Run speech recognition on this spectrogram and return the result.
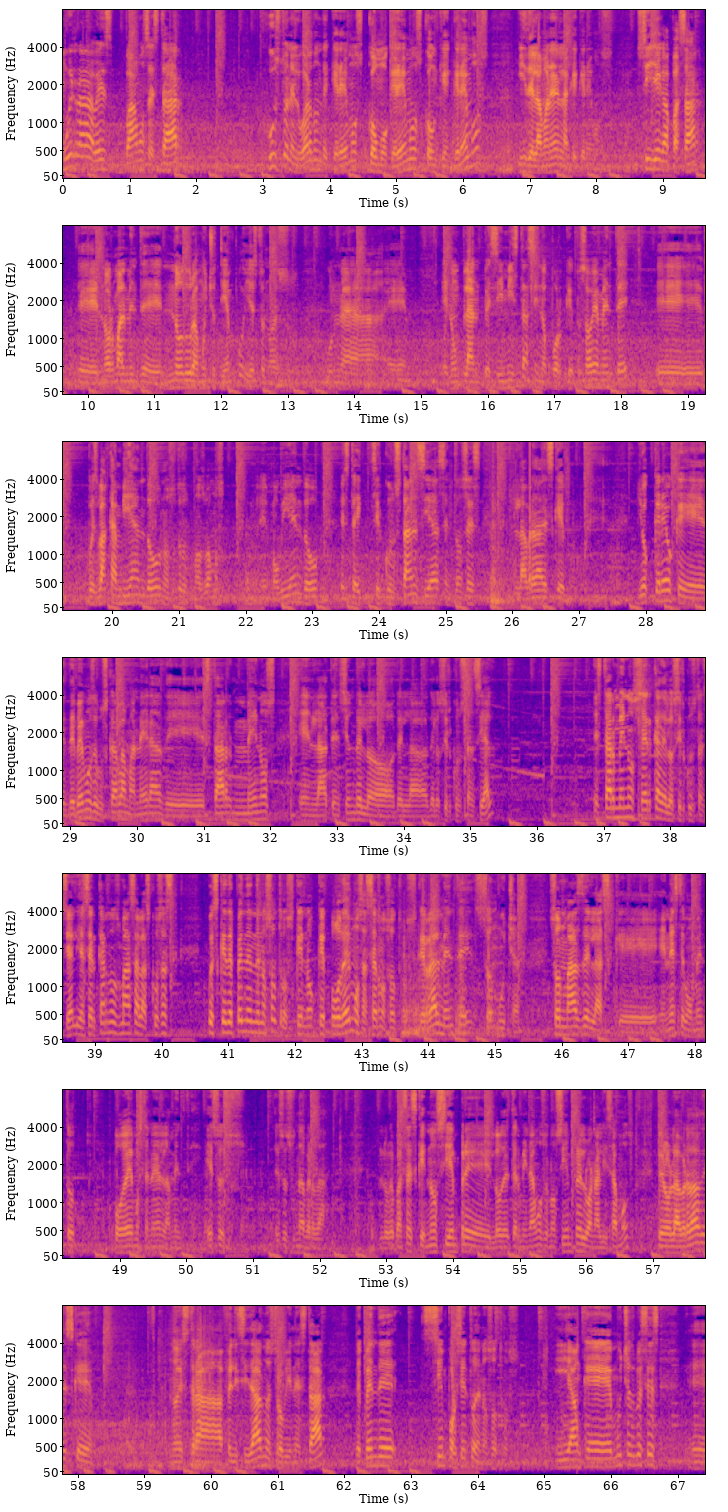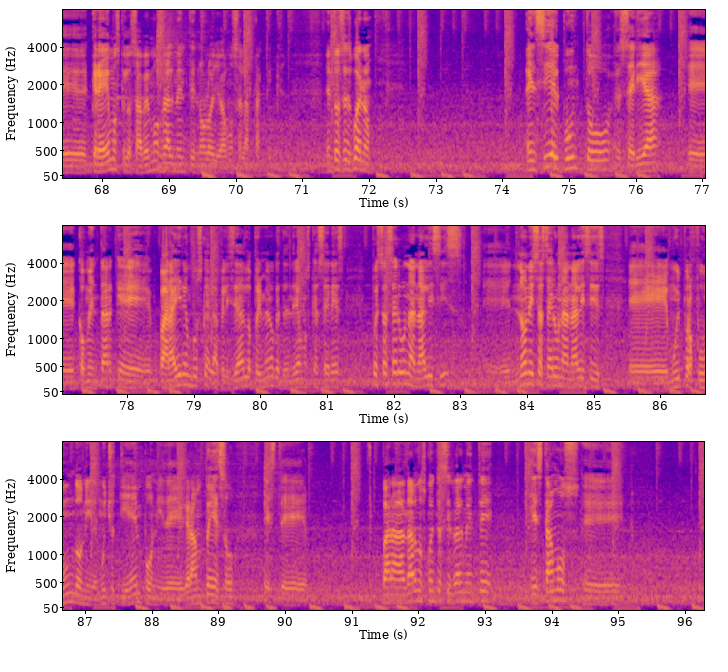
muy rara vez vamos a estar justo en el lugar donde queremos, como queremos, con quien queremos y de la manera en la que queremos. Si llega a pasar, eh, normalmente no dura mucho tiempo y esto no es una en un plan pesimista, sino porque pues obviamente eh, pues va cambiando, nosotros nos vamos eh, moviendo, este, hay circunstancias, entonces la verdad es que yo creo que debemos de buscar la manera de estar menos en la atención de lo, de, la, de lo circunstancial, estar menos cerca de lo circunstancial y acercarnos más a las cosas pues que dependen de nosotros, que no que podemos hacer nosotros, que realmente son muchas, son más de las que en este momento podemos tener en la mente. Eso es eso es una verdad. Lo que pasa es que no siempre lo determinamos o no siempre lo analizamos, pero la verdad es que nuestra felicidad, nuestro bienestar depende 100% de nosotros. Y aunque muchas veces eh, creemos que lo sabemos, realmente no lo llevamos a la práctica. Entonces, bueno, en sí el punto sería eh, comentar que para ir en busca de la felicidad lo primero que tendríamos que hacer es pues hacer un análisis, eh, no necesita hacer un análisis muy profundo, ni de mucho tiempo, ni de gran peso, este, para darnos cuenta si realmente estamos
